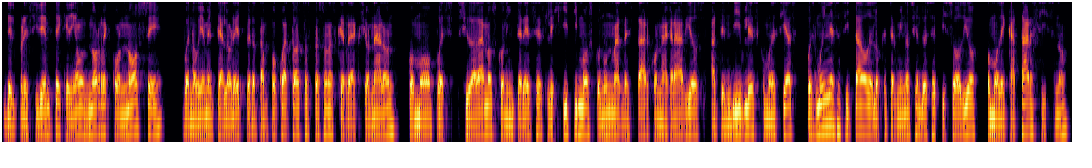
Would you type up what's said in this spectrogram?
del presidente que, digamos, no reconoce, bueno, obviamente a Loret, pero tampoco a todas estas personas que reaccionaron como, pues, ciudadanos con intereses legítimos, con un malestar, con agravios atendibles, como decías, pues muy necesitado de lo que terminó siendo ese episodio como de catarsis, ¿no?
